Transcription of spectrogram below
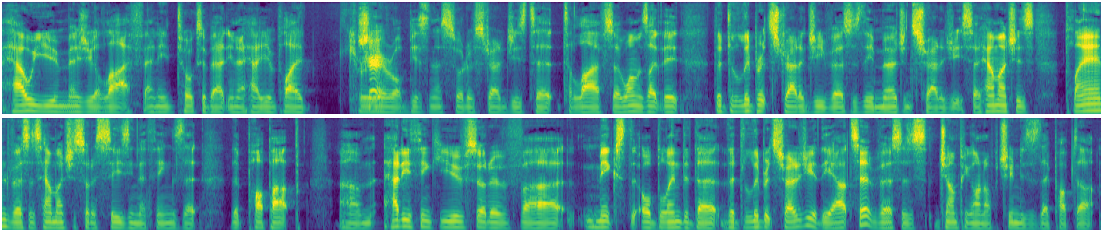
how you measure your life, and he talks about you know how you apply career sure. or business sort of strategies to, to life. So one was like the the deliberate strategy versus the emergent strategy. So how much is planned versus how much is sort of seizing the things that that pop up. Um, how do you think you've sort of uh, mixed or blended the the deliberate strategy at the outset versus jumping on opportunities as they popped up?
